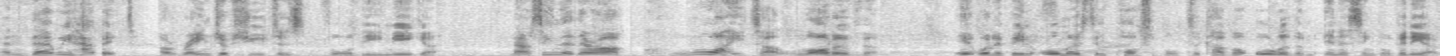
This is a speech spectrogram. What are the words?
And there we have it, a range of shooters for the Amiga. Now seeing that there are quite a lot of them, it would have been almost impossible to cover all of them in a single video.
